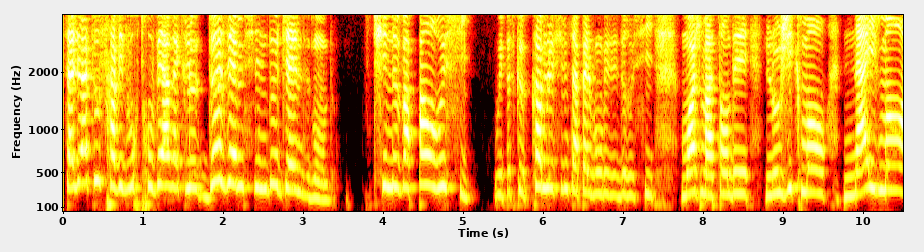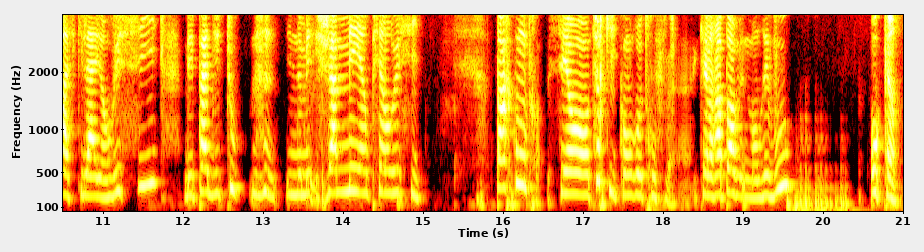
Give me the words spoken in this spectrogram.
Salut à tous, ravi de vous retrouver avec le deuxième film de James Bond, qui ne va pas en Russie. Oui, parce que comme le film s'appelle Bon baiser de Russie, moi je m'attendais logiquement, naïvement à ce qu'il aille en Russie, mais pas du tout. Il ne met jamais un pied en Russie. Par contre, c'est en Turquie qu'on retrouve. Euh, Quel rapport, me demanderez-vous? Aucun.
